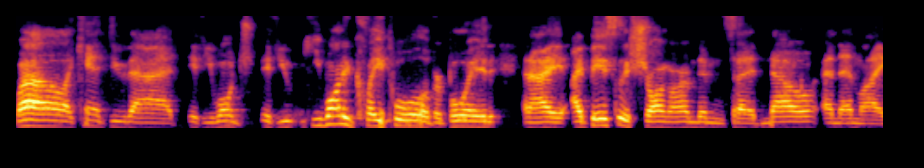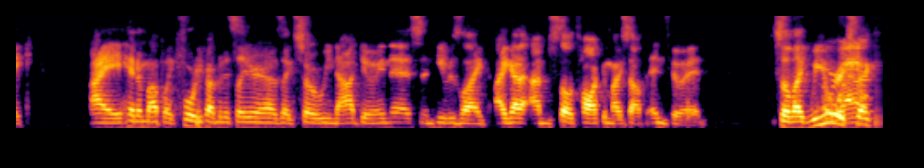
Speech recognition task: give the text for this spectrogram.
"Well, I can't do that if you won't. If you he wanted Claypool over Boyd, and I I basically strong armed him and said no, and then like." I hit him up like 45 minutes later. And I was like, "So are we not doing this?" And he was like, "I got. I'm still talking myself into it." So like we Oh, were wow. expecting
